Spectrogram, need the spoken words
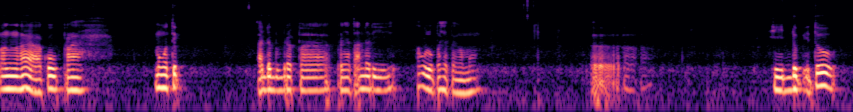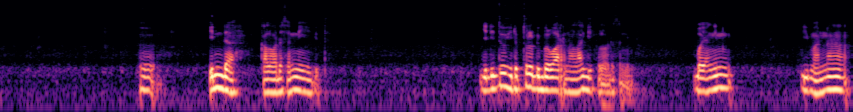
Meng, ah, aku pernah mengutip ada beberapa pernyataan dari aku lupa siapa yang ngomong. Uh, hidup itu uh, indah kalau ada seni gitu jadi tuh hidup tuh lebih berwarna lagi kalau ada seni. Bayangin gimana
